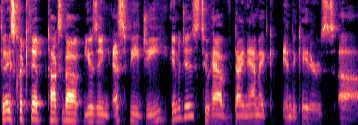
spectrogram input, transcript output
Today's quick tip talks about using SVG images to have dynamic indicators uh,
